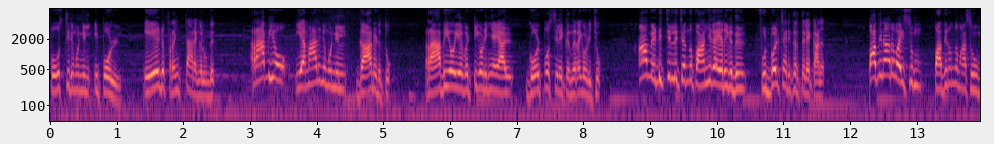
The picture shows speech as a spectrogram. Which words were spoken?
പോസ്റ്റിന് മുന്നിൽ ഇപ്പോൾ ഏഴ് ഫ്രഞ്ച് താരങ്ങളുണ്ട്. റാബിയോ യമാലിന് മുന്നിൽ ഗാർഡെടുത്തു റാബിയോയെ വെട്ടിയൊടിഞ്ഞയാൾ ഗോൾ പോസ്റ്റിലേക്ക് നിറയൊടിച്ചു. ആ വെടിച്ചില്ല് ചെന്ന് പാഞ്ഞു കയറിയത് ഫുട്ബോൾ ചരിത്രത്തിലേക്കാണ്. പതിനാറ് വയസ്സും പതിനൊന്ന് മാസവും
